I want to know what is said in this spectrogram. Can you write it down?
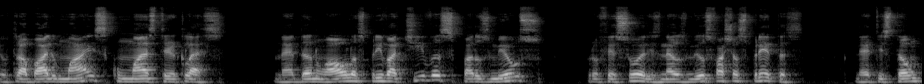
Eu trabalho mais com masterclass, né? dando aulas privativas para os meus professores, né, os meus faixas pretas, né, que estão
